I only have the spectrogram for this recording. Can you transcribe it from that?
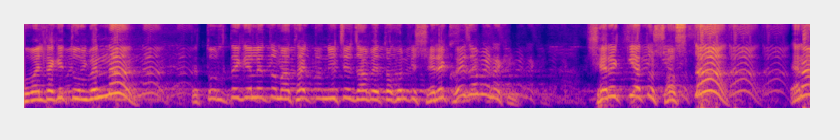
মোবাইলটা কি তুলবেন না? তুলতে গেলে তো মাথা একটু নিচে যাবে, তখন কি সেরেক হয়ে যাবে নাকি? সেরেক কি এত সস্তা? এরা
